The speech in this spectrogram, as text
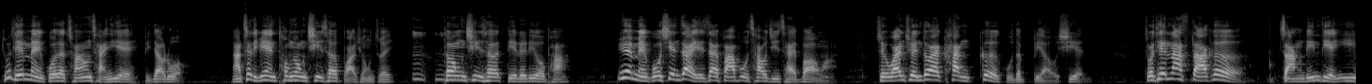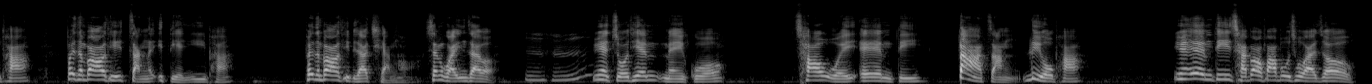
昨天美国的传统产业比较弱，啊，这里面通用汽车拔熊追，通用汽车跌了六趴，因为美国现在也在发布超级财报嘛，所以完全都在看个股的表现。昨天纳斯达克涨零点一趴，费城半导体涨了一点一趴，费城半导体比较强哦，三不管因在不？嗯哼，因为昨天美国超维 AMD 大涨六趴，因为 AMD 财报发布出来之后。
